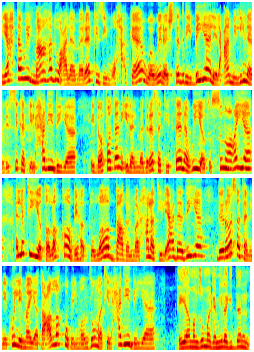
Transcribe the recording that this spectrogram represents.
يحتوي المعهد على مراكز محاكاة وورش تدريبية للعاملين بالسكك الحديدية إضافة إلى المدرسة الثانوية الصناعية التي يتلقى بها الطلاب بعد المرحلة الإعدادية دراسة لكل ما يتعلق بالمنظومة الحديدية. هي منظومة جميلة جدا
